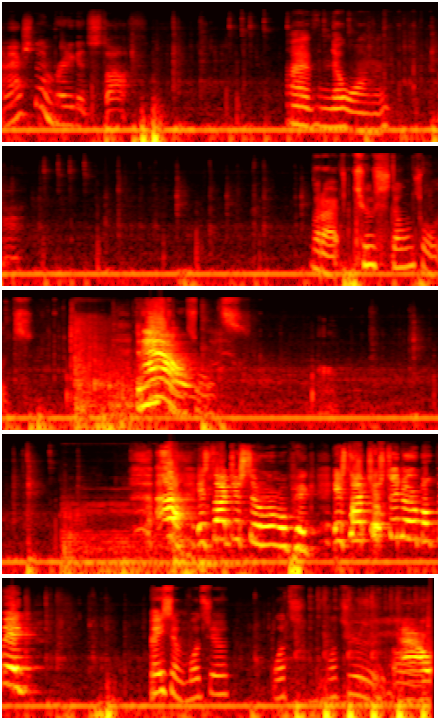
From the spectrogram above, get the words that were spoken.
I'm actually in pretty good stuff. I have no armor. Hmm. But I have two stone swords. Three Ow! stone swords. Ah! It's not just a normal pig. It's not just a normal pig. Mason, what's your, what's, what's your? uh, Ow!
